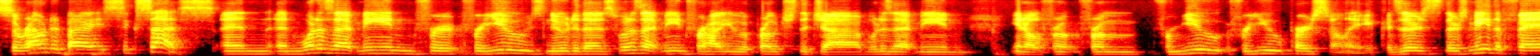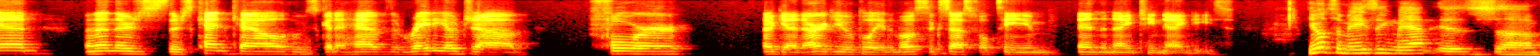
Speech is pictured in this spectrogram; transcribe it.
surrounded by success and and what does that mean for for you who's new to this what does that mean for how you approach the job what does that mean you know from from from you for you personally because there's there's me the fan and then there's there's ken kal who's going to have the radio job for again arguably the most successful team in the 1990s you know what's amazing matt is uh,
